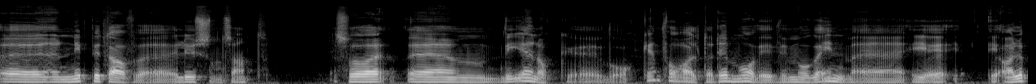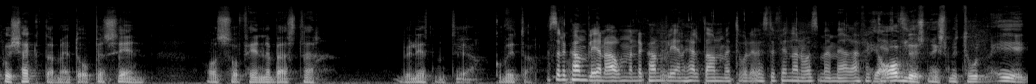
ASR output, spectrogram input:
eh, nippe ut av eh, lusen. sant? Så eh, vi er nok eh, våken for alt, og det må vi. Vi må gå inn med i, i alle prosjekter med et åpent sinn, og så finne beste muligheten til av. Så det kan bli en arm, men det kan bli en helt annen metode hvis du finner noe som er mer effektivt? Ja, avløsningsmetoden er,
